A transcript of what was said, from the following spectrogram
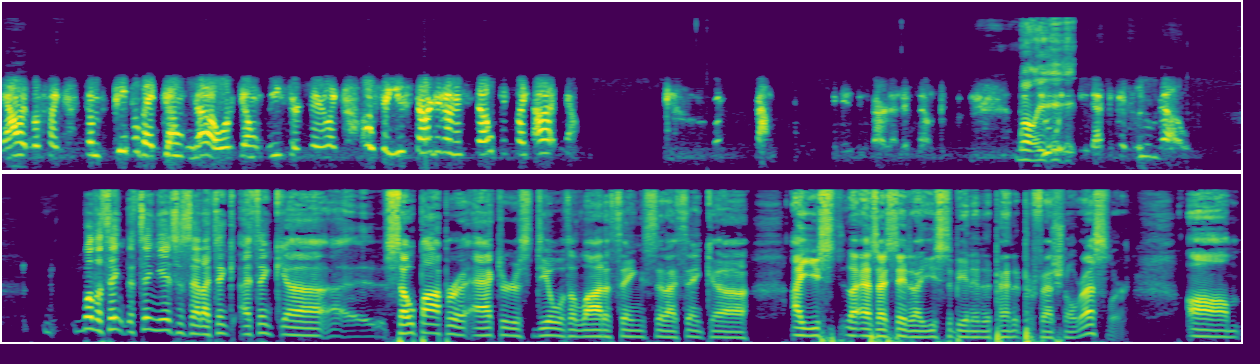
Now it looks like some people that don't know or don't research, they're like, oh, so you started on a soap? It's like, uh, no. no. I didn't start on a soap. Well, You it, wouldn't do that because you know. Well, the thing the thing is, is that I think I think uh, soap opera actors deal with a lot of things that I think uh, I used, as I stated, I used to be an independent professional wrestler, um,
